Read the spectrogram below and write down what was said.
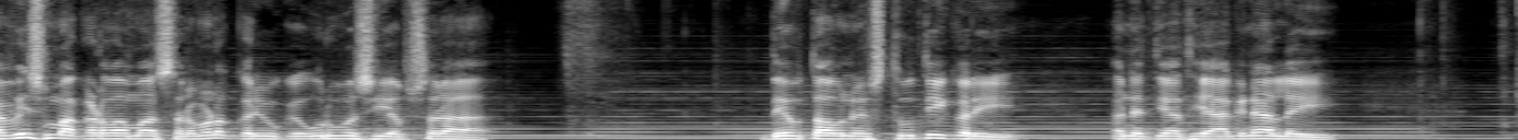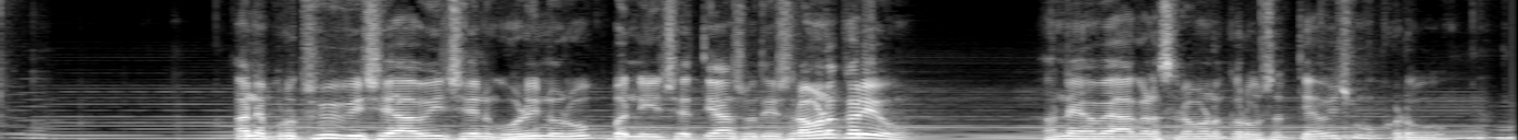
છવ્વીસમાં કડવામાં શ્રવણ કર્યું કે ઉર્વશી અપ્સરા દેવતાઓને સ્તુતિ કરી અને ત્યાંથી આજ્ઞા લઈ અને પૃથ્વી વિશે આવી છે અને ઘોડીનું રૂપ બની છે, ત્યાં સુધી શ્રવણ કર્યું. અને હવે આગળ શ્રવણ કરો સત્યાવીસમું કડવું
